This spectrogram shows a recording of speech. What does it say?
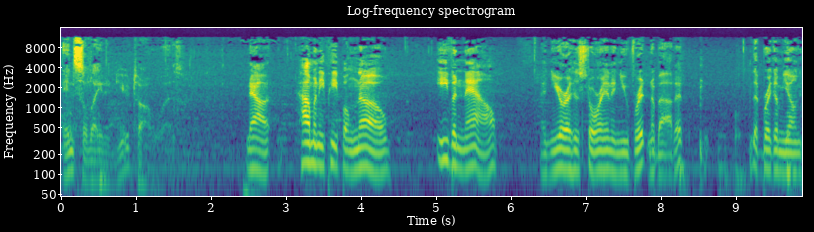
insulated Utah was. now, how many people know, even now, and you're a historian and you've written about it, that Brigham Young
